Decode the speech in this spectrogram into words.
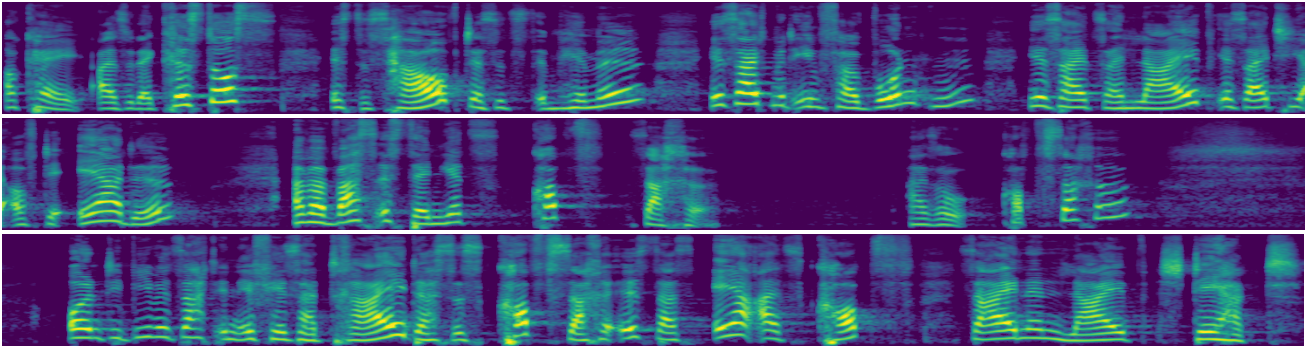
Okay, also der Christus ist das Haupt, der sitzt im Himmel. Ihr seid mit ihm verbunden, ihr seid sein Leib, ihr seid hier auf der Erde. Aber was ist denn jetzt Kopfsache? Also Kopfsache. Und die Bibel sagt in Epheser 3, dass es Kopfsache ist, dass er als Kopf seinen Leib stärkt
